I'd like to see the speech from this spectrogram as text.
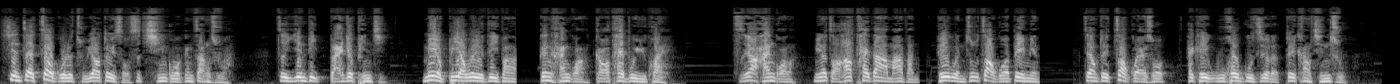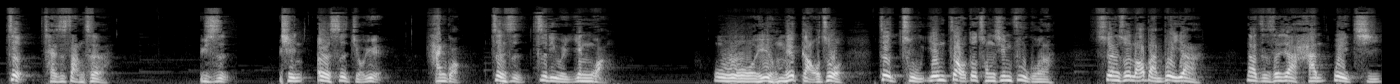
现在赵国的主要对手是秦国跟张楚啊。这燕地本来就贫瘠，没有必要为了地方啊。跟韩广搞太不愉快，只要韩广呢没有找他太大的麻烦，可以稳住赵国的背面，这样对赵国来说还可以无后顾之忧的对抗秦楚，这才是上策啊。于是，秦二四九月，韩广正式自立为燕王。我、有没有搞错？这楚燕赵都重新复国了。虽然说老板不一样，那只剩下韩魏齐，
